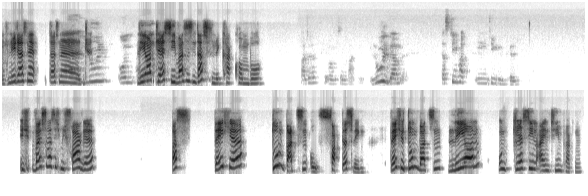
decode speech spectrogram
Ach nee, das ist eine. Das ist Äh, eine. Und. Leon Jesse, was ist denn das für eine Kack-Kombo? Warte, ein bisschen ran. Lul, da- das Team hat ein Team gekillt. Ich, weißt du, was ich mich frage? Was? Welche Dummbatzen? Oh, fuck, deswegen. Welche Dummbatzen Leon und Jesse in ein Team packen?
